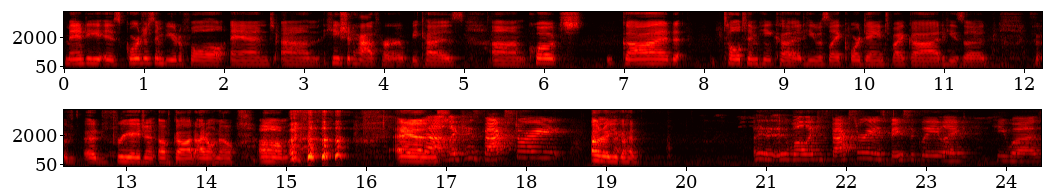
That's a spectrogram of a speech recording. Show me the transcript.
Mandy is gorgeous and beautiful, and um, he should have her because um, quote God told him he could. He was like ordained by God. He's a a free agent of God. I don't know. Um, and yeah, like his backstory. oh no, you go ahead. uh, Well, like his backstory is basically like he was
